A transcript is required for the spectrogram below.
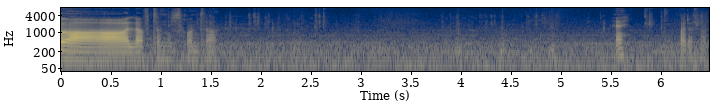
Oh, lauf doch nicht runter. Hä? The fuck?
